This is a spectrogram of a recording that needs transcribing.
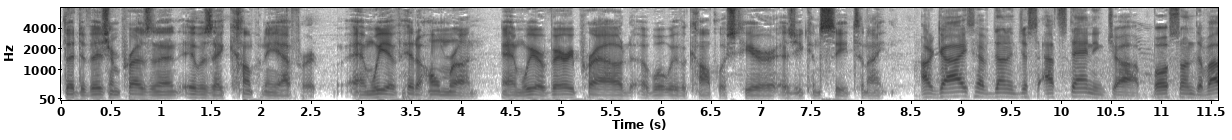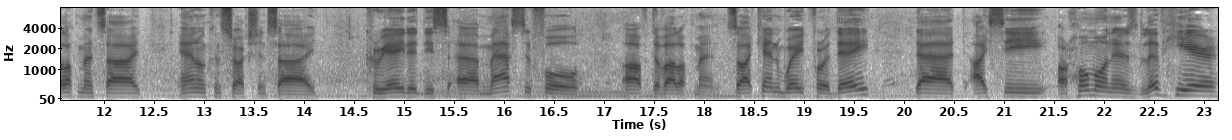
the division president, it was a company effort. And we have hit a home run. And we are very proud of what we've accomplished here, as you can see tonight. Our guys have done a just outstanding job, both on development side and on construction side. Created this uh, masterful of development. So I can't wait for a day that I see our homeowners live here,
